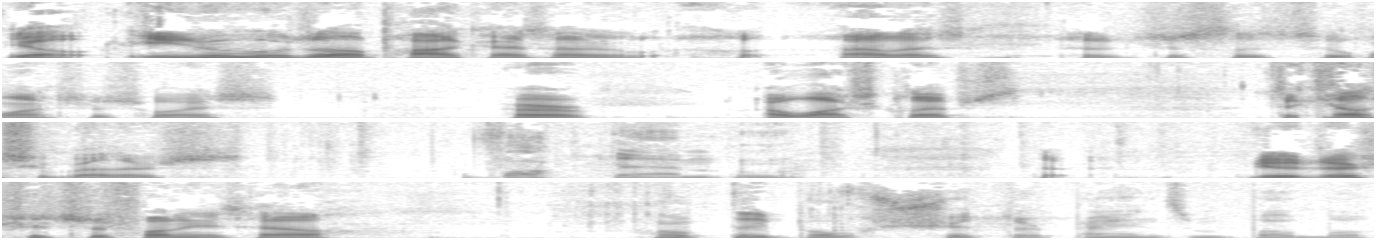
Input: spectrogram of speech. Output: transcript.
Yo, you know who's on a podcast I, I listen I just listen to once or twice, or I watch clips. The Kelce brothers, Fuck them. Mm. Dude, their shits are funny as hell. Hope they both shit their pants in public.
